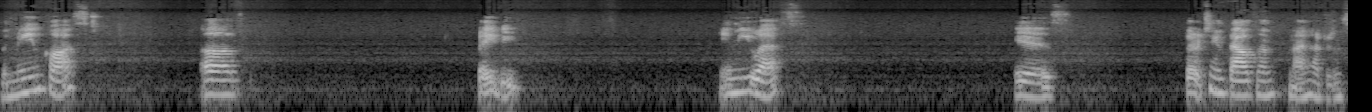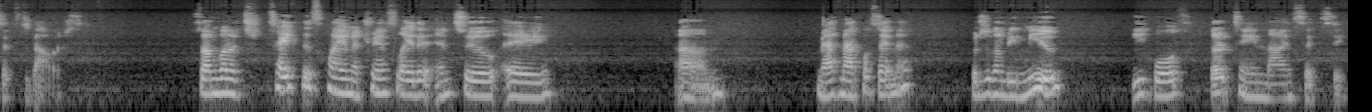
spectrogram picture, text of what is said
the mean cost of baby in the U.S. is $13,960. So I'm going to take this claim and translate it into a um, mathematical statement, which is going to be mu equals 13,960.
